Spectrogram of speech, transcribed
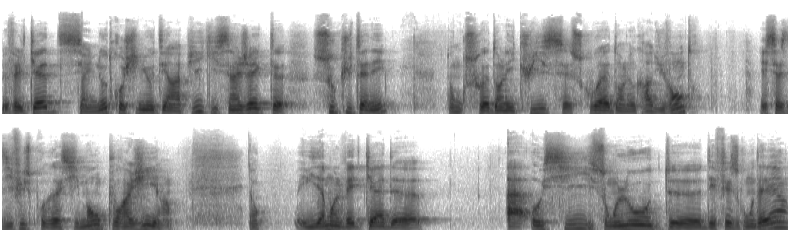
Le Velcade, c'est une autre chimiothérapie qui s'injecte sous-cutané, donc soit dans les cuisses, soit dans le gras du ventre, et ça se diffuse progressivement pour agir. Donc évidemment, le Velcade a aussi son lot d'effets secondaires,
